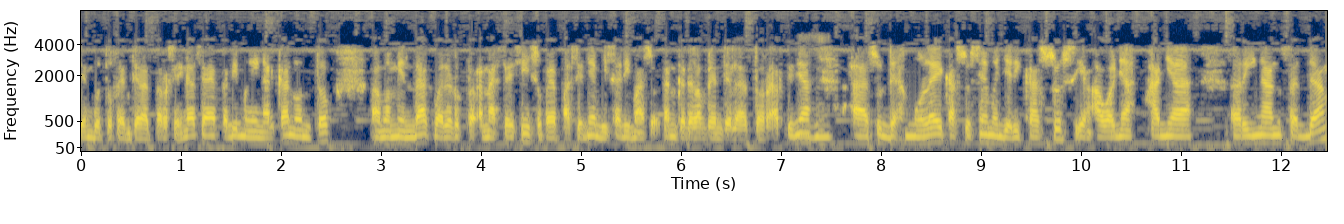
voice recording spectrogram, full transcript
yang butuh ventilator. Sehingga saya tadi mengingatkan untuk uh, meminta kepada dokter anestesi supaya pasiennya bisa dimasukkan ke dalam ventilator. Artinya mm -hmm. uh, sudah mulai kasusnya menjadi kasus yang awalnya hanya ringan sedang,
